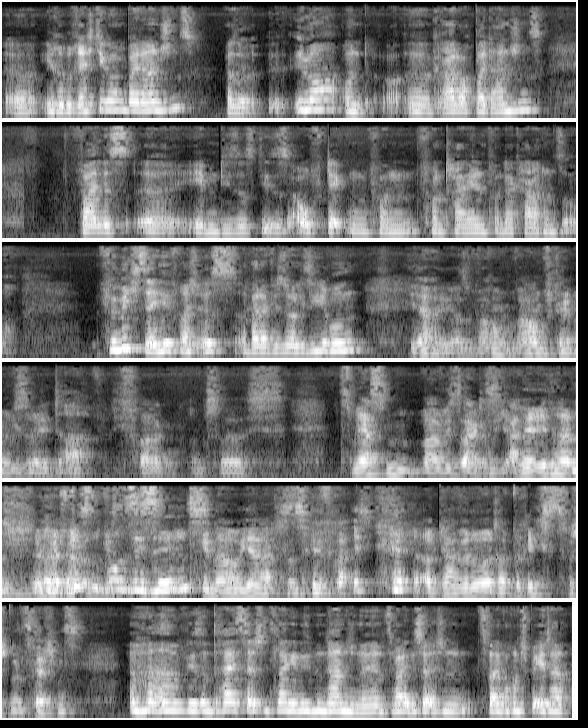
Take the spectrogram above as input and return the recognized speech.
äh, ihre Berechtigung bei Dungeons. Also äh, immer und äh, gerade auch bei Dungeons, weil es äh, eben dieses, dieses Aufdecken von, von Teilen von der Karte und so auch für mich sehr hilfreich ist bei der Visualisierung. Ja, also warum, warum stellt man visuell dar, die Fragen. Und äh, ich, zum ersten Mal, wie gesagt, dass sich alle erinnern. Und wissen, wo sie sind. Genau, ja, das ist hilfreich. Gerade wenn du unterbrichst zwischen den Sessions wir sind drei Sessions lang in diesem Dungeon in der zweiten Session, zwei Wochen später,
